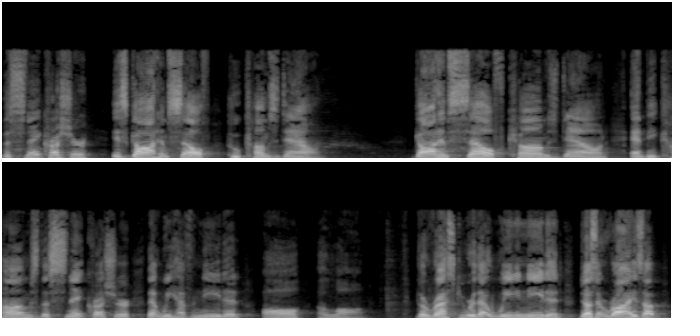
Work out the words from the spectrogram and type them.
The snake crusher is God Himself who comes down. God Himself comes down and becomes the snake crusher that we have needed all along. The rescuer that we needed doesn't rise up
